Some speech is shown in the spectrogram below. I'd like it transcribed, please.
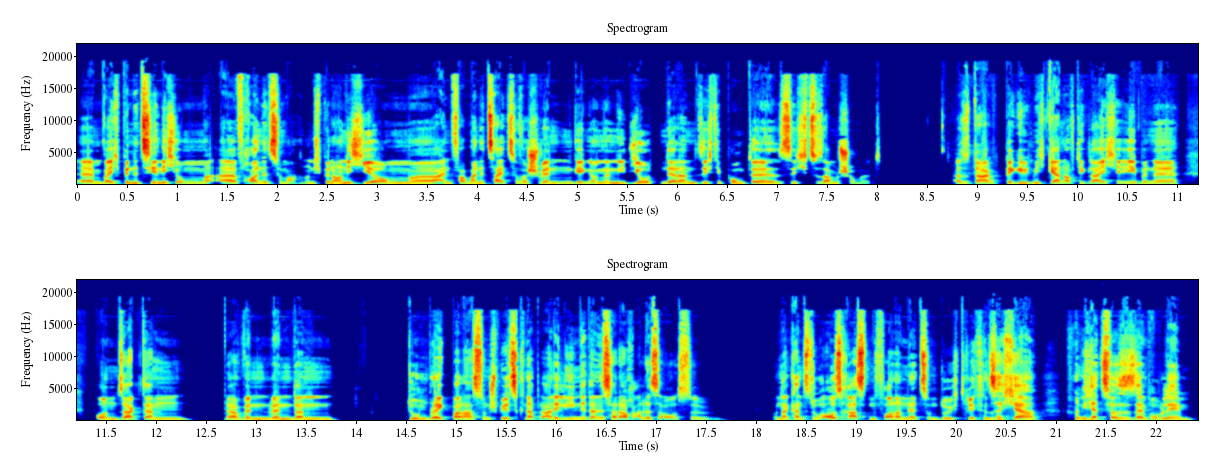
Ähm, weil ich bin jetzt hier nicht, um äh, Freunde zu machen. Und ich bin auch nicht hier, um äh, einfach meine Zeit zu verschwenden gegen irgendeinen Idioten, der dann sich die Punkte sich zusammenschummelt. Also da begebe ich mich gern auf die gleiche Ebene und sag dann, ja, wenn, wenn dann du einen Breakball hast und spielst knapp an die Linie, dann ist halt auch alles aus. Und dann kannst du ausrasten vorne am Netz und durchdrehen. Dann sag ich, ja, und jetzt, was ist dein Problem?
